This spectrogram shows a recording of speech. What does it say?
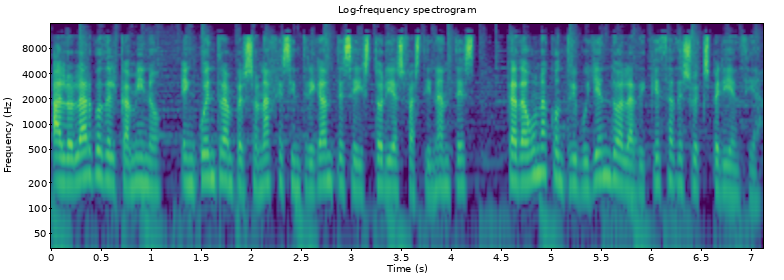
A lo largo del camino, encuentran personajes intrigantes e historias fascinantes, cada una contribuyendo a la riqueza de su experiencia.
